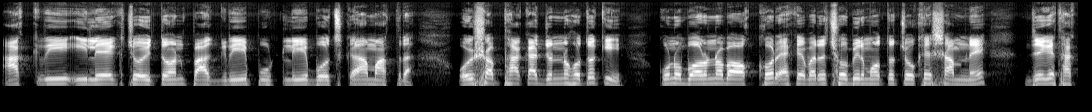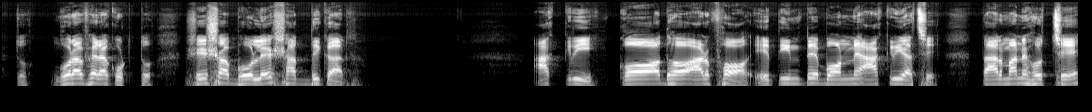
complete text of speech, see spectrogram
আকরি ইলেক, চৈতন, পাগড়ি, পুটলি, বোচকা, মাত্রা, ওইসব থাকার জন্য হতো কি কোনো বর্ণ বা অক্ষর একেবারে ছবির মতো চোখের সামনে জেগে থাকতো, ঘোরাফেরা করতো। সেসব ভোলে সাধ্বিকার আকরি, ক, ধ আর ফ, এ তিনটে বর্ণে আকরি আছে। তার মানে হচ্ছে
